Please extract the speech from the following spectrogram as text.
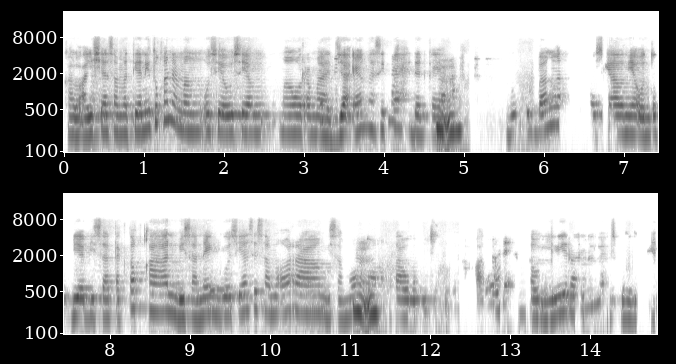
kalau Aisyah sama Tian itu kan emang usia-usia mau remaja ya ngasih teh dan kayak Hmm. butuh banget sosialnya untuk dia bisa tektokan bisa negosiasi sama orang bisa ngomong tahu giliran dan lain sebagainya.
